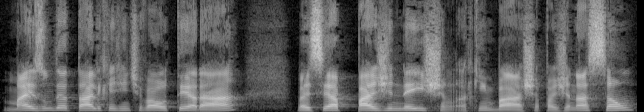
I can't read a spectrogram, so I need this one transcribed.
Mais um detalhe que a gente vai alterar vai ser a pagination aqui embaixo, a paginação,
